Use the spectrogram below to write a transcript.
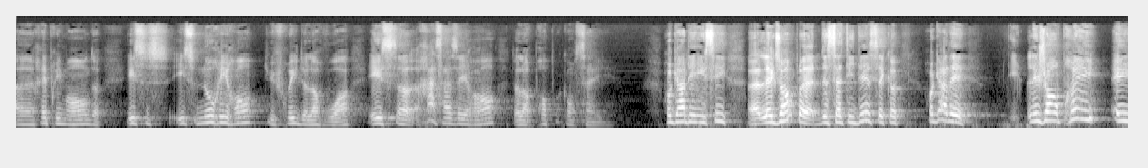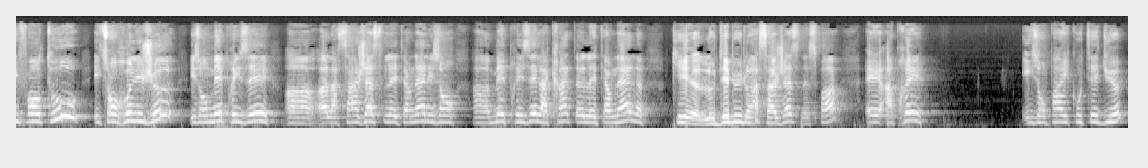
euh, réprimandes. Ils se, ils se, nourriront du fruit de leur voix et se rassasieront de leurs propres conseils. Regardez ici, euh, l'exemple de cette idée, c'est que, regardez, les gens prient et ils font tout, ils sont religieux, ils ont méprisé la sagesse de l'Éternel, ils ont méprisé la crainte de l'Éternel, qui est le début de la sagesse, n'est-ce pas? Et après, ils n'ont pas écouté Dieu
